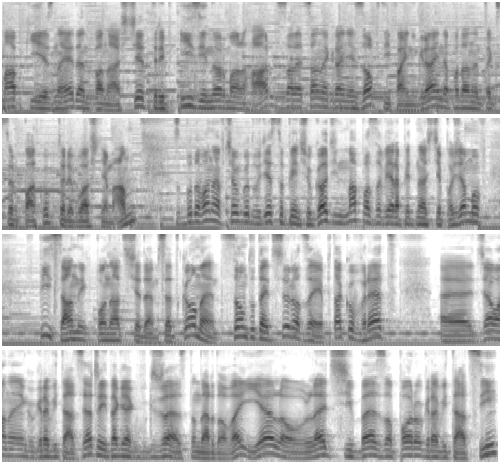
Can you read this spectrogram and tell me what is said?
mapki jest na 1.12, tryb Easy Normal Hard, zalecane granie z Optifine, graj na podanym tekstur packu, który właśnie mam. Zbudowana w ciągu 25 godzin, mapa zawiera 15 poziomów, wpisanych ponad 700 komend. Są tutaj trzy rodzaje ptaków. Red e, działa na niego grawitacja, czyli tak jak w grze standardowej. Yellow leci bez oporu grawitacji.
